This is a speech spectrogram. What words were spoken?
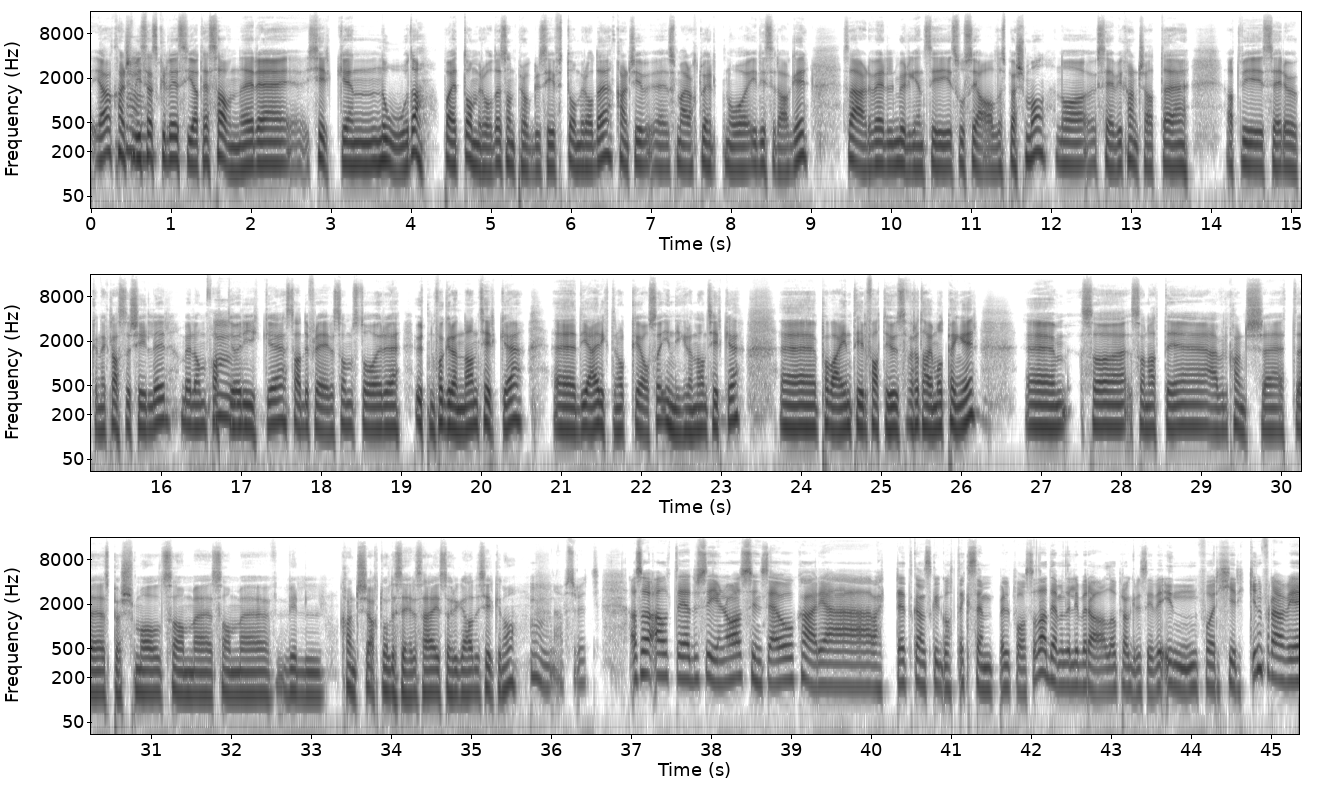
ja, kanskje hvis jeg skulle si at jeg savner kirken noe, da, på et område, sånn progressivt område, kanskje eh, som er aktuelt nå i disse dager, så er det vel muligens i sosiale spørsmål. Nå ser vi kanskje at, eh, at vi ser økende klasseskiller mellom fattige mm. og rike. Stadig flere som står eh, utenfor Grønland kirke. De er riktignok også inne i Grønland kirke, på veien til Fattighuset for å ta imot penger. Um, så, sånn at det er vel kanskje et uh, spørsmål som, uh, som uh, vil kanskje aktualisere seg i større grad i kirken òg. Mm, absolutt. Altså alt det du sier nå, syns jeg jo Kari har vært et ganske godt eksempel på også, da. Det med det liberale og progressive innenfor kirken. For da vi,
